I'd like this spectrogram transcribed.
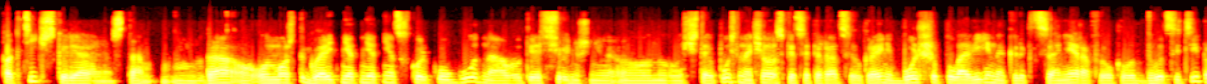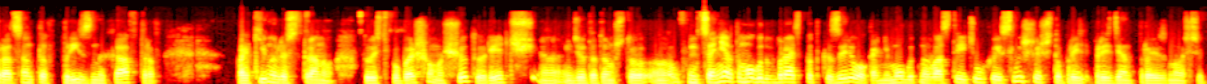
фактическая реальность, там, да, он может говорить нет, нет, нет сколько угодно, а вот я сегодняшнюю, э, ну, считаю, после начала спецоперации в Украине больше половины коллекционеров и около 20% признанных авторов покинули страну. То есть, по большому счету, речь э, идет о том, что э, функционеры могут брать под козырек, они могут навострить ухо и слышать, что президент произносит,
